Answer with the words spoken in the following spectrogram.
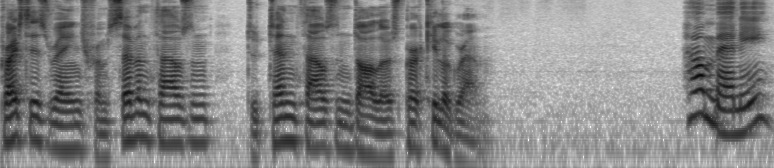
Prices range from 7,000 to $10,000 per kilogram. How many?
